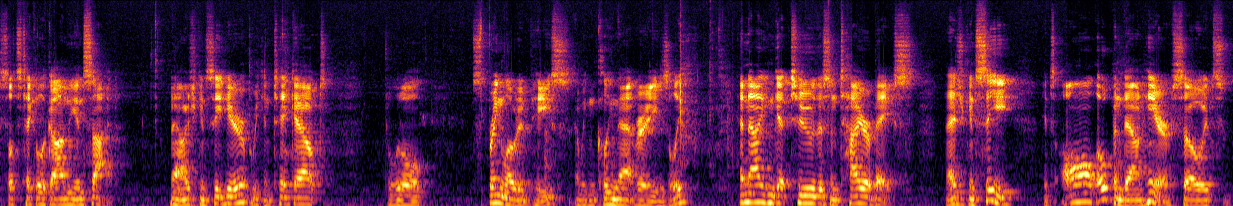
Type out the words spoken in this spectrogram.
So let's take a look on the inside. Now, as you can see here, we can take out the little spring-loaded piece and we can clean that very easily. And now you can get to this entire base. And as you can see, it's all open down here. So it's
